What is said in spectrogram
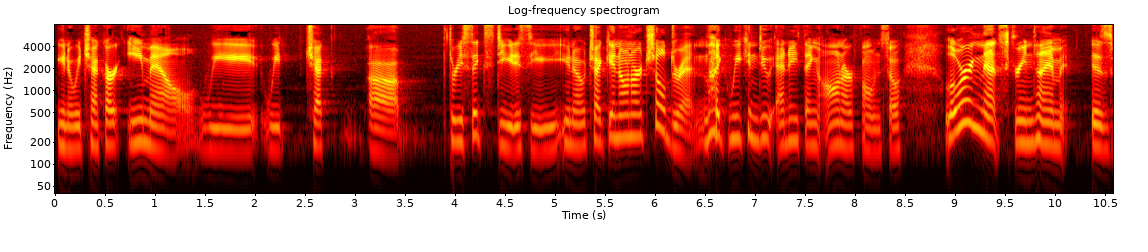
you know, we check our email. We, we check, uh, 360 to see, you know, check in on our children. Like we can do anything on our phone. So lowering that screen time is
